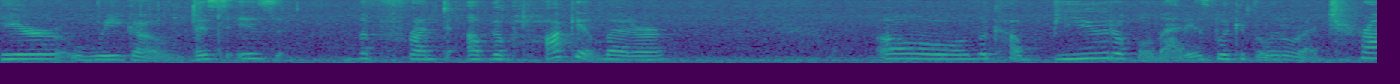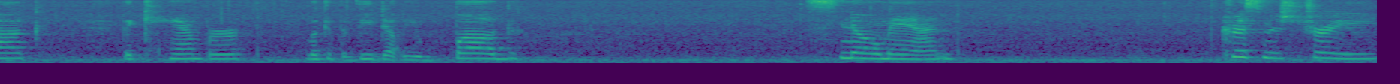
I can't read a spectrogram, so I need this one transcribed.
here we go. This is the front of the pocket letter. Oh, look how beautiful that is. Look at the little red truck, the camper, look at the VW bug, snowman, Christmas tree.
